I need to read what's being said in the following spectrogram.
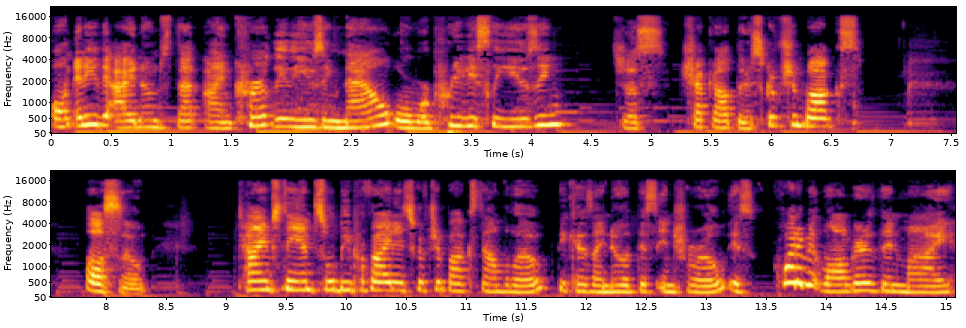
on any of the items that I'm currently using now or were previously using, just check out the description box. Also, timestamps will be provided in the description box down below because I know that this intro is quite a bit longer than my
